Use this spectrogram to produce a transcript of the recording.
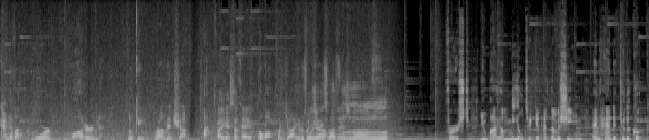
kind of a more modern looking ramen shop. you buy a meal ticket at the machine and hand it to the cook.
